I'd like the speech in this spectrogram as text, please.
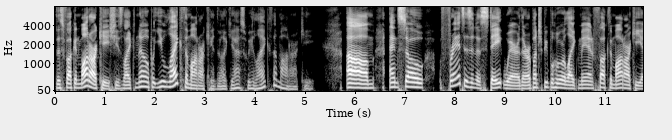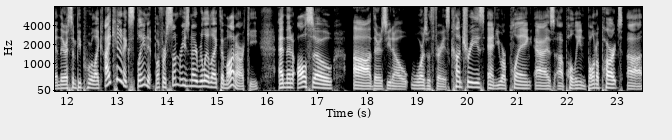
this fucking monarchy," she's like, "No, but you like the monarchy," and they're like, "Yes, we like the monarchy." Um, and so France is in a state where there are a bunch of people who are like, "Man, fuck the monarchy," and there are some people who are like, "I can't explain it, but for some reason, I really like the monarchy." And then also, uh, there's you know wars with various countries, and you are playing as uh, Pauline Bonaparte. Uh,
